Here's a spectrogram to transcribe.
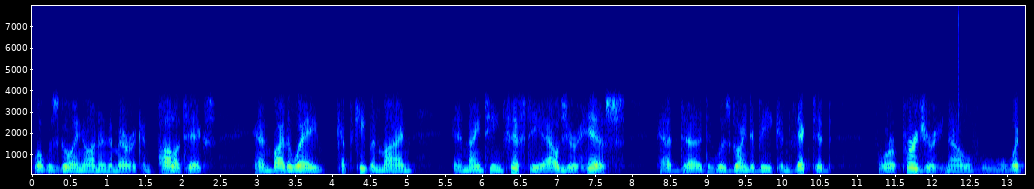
what was going on in American politics, and by the way, kept keep in mind, in 1950, Alger Hiss had uh, was going to be convicted for perjury. Now, what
